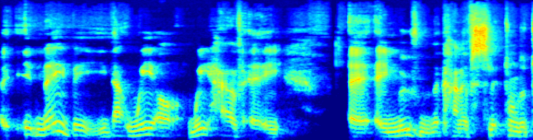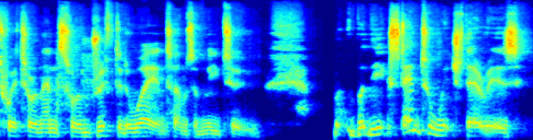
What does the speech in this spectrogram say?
It may be that we are we have a a, a movement that kind of slipped onto Twitter and then sort of drifted away in terms of Me Too. But, but the extent to which there is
